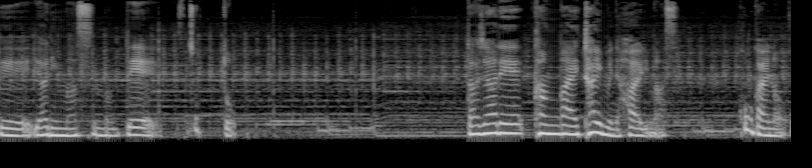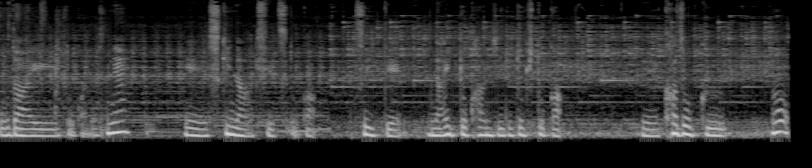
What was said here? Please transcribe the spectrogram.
えー、やりますのでちょっとダジャレ考えタイムに入ります。今回のお題とかですね、えー、好きな季節とか。ついていないと感じる時とか、えー、家族の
